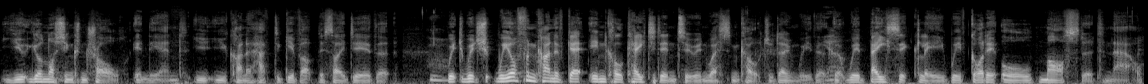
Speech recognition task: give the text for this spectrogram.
you you're not in control in the end. You you kind of have to give up this idea that mm. which which we often kind of get inculcated into in Western culture, don't we? That, yeah. that we're basically we've got it all mastered now.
